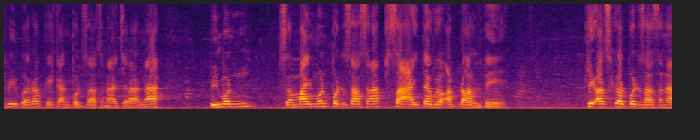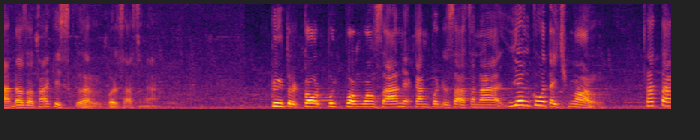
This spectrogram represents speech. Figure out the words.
ទ្វីបអឺរ៉ុបគេកាន់ពុទ្ធសាសនាច្រើនណាស់ពីមុនសម័យមុនពុទ្ធសាសនាផ្សាយទៅវាអត់ដល់ទេគេអត់ស្គាល់ពុទ្ធសាសនាដល់សប្តាហ៍គេស្គាល់ពុទ្ធសាសនា គឺត្រកោតពុជពងវង្សាអ្នកកាន់ពុទ្ធសាសនា យើងគួរតែឆ្ងល់ថាតើ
